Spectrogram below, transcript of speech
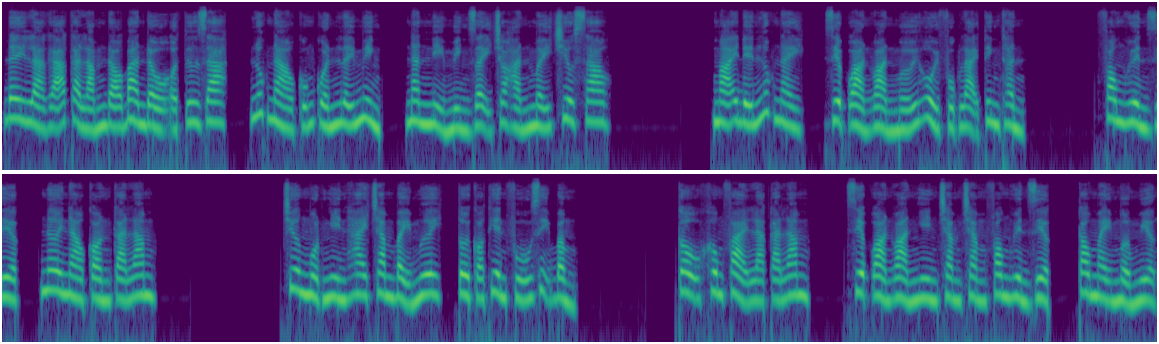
Đây là gã cả lắm đó ban đầu ở tư gia, lúc nào cũng quấn lấy mình, năn nỉ mình dạy cho hắn mấy chiêu sao. Mãi đến lúc này, Diệp Oản Oản mới hồi phục lại tinh thần. Phong huyền Diệp, nơi nào còn cả lâm. chương 1270, tôi có thiên phú dị bẩm. Cậu không phải là cả lâm. Diệp Oản Oản nhìn chằm chằm Phong huyền Diệp, cau mày mở miệng.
